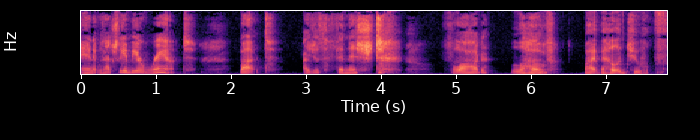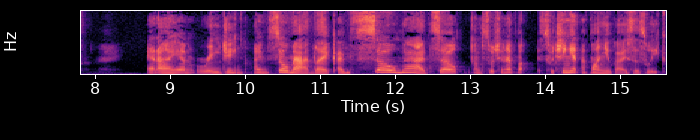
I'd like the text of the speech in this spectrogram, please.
and it was actually gonna be a rant. But I just finished Flawed Love by Bella Jewel and I am raging. I'm so mad. Like I'm so mad. So I'm switching up switching it up on you guys this week.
